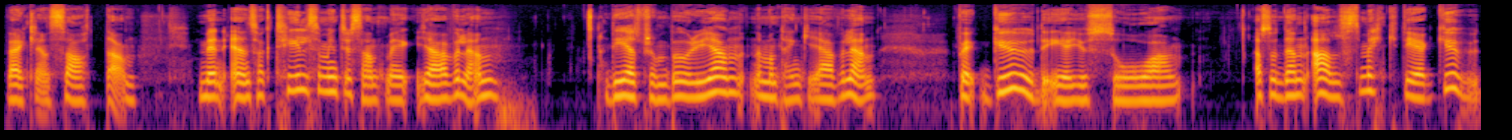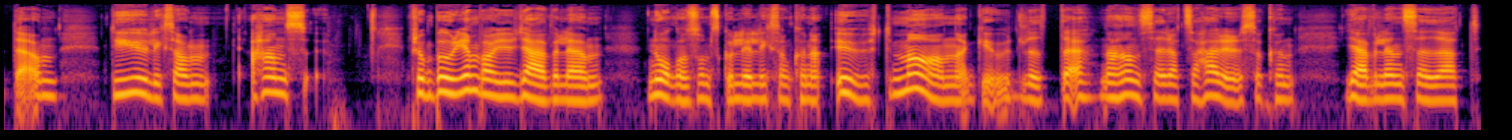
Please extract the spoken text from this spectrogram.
verkligen Satan. Men en sak till som är intressant med djävulen det är att från början när man tänker djävulen, för Gud är ju så, alltså den allsmäktiga guden, det är ju liksom hans, från början var ju djävulen någon som skulle liksom kunna utmana Gud lite. När han säger att så här är det så kan djävulen säga att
